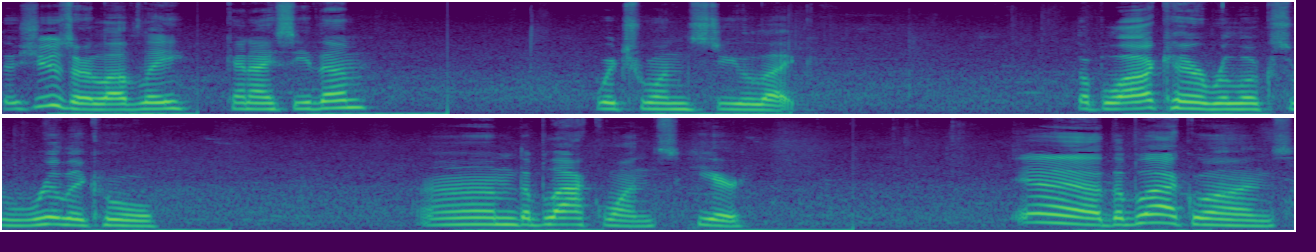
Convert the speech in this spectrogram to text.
The shoes are lovely. Can I see them? Which ones do you like? The black hair looks really cool. Um, the black ones. Here. Yeah, the black ones.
